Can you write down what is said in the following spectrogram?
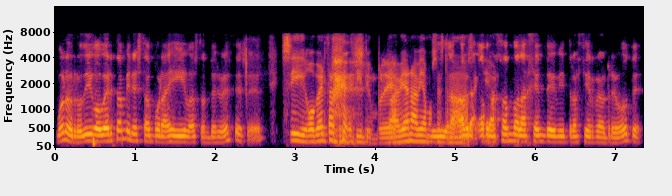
Bueno, Rudy Gobert también está por ahí bastantes veces, ¿eh? Sí, Gobert al principio. Siempre. Todavía no habíamos abra- sección. abrazando a la gente mientras cierra el rebote.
